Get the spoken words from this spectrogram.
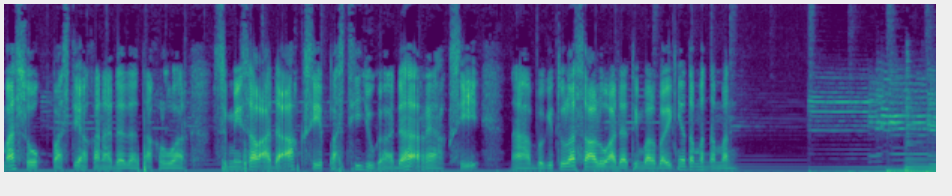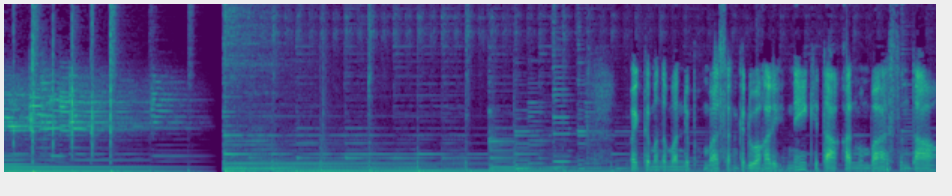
masuk, pasti akan ada data keluar. Semisal ada aksi, pasti juga ada reaksi. Nah, begitulah selalu ada timbal baliknya teman-teman. Baik teman-teman, di pembahasan kedua kali ini kita akan membahas tentang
